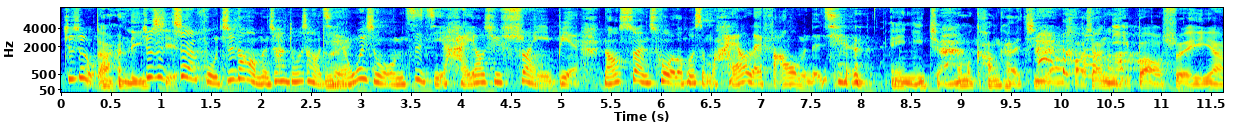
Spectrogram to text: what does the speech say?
就是我当然理解，就是政府知道我们赚多少钱，为什么我们自己还要去算一遍，然后算错了或什么还要来罚我们的钱？哎，你讲那么慷慨激昂，好像你报税一样。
